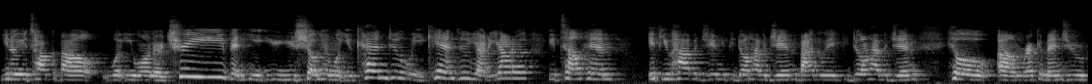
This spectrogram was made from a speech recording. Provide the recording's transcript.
you know, you talk about what you want to achieve and he, you, you show him what you can do, what you can't do, yada, yada. You tell him if you have a gym, if you don't have a gym, by the way, if you don't have a gym, he'll um, recommend you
